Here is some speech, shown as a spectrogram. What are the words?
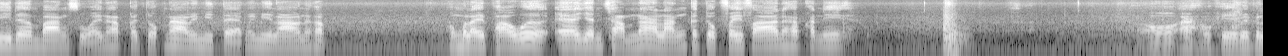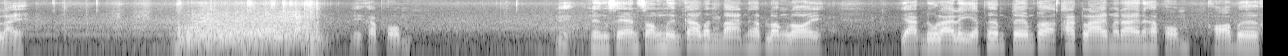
ดี้เดิมบางสวยนะครับ กระจกหน้าไม่มีแตกไม่มีร้าวนะครับพวงมาลัยพาวเวอร์แอร์เย็นฉ่ำหน้าหลังกระจกไฟฟ้านะครับคันนี้อ๋ออะโอเคไม่เป็นไร นี่ครับผม นี่หนึ่งแสนสองหมื่นเก้าพันบาทนะครับล่องรอย อยากดูรายละเอียดเพิ่มเติมก็ทักไลน์มาได้นะครับผมขอเบอร์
